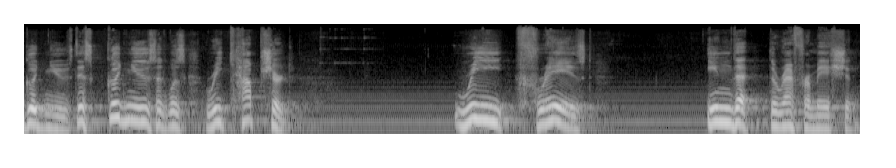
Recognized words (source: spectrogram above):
good news, this good news that was recaptured, rephrased in the, the Reformation,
